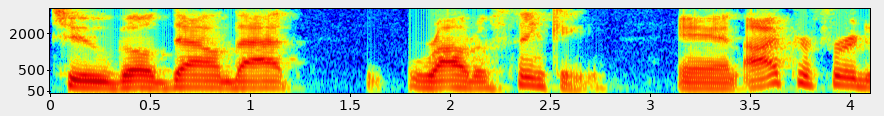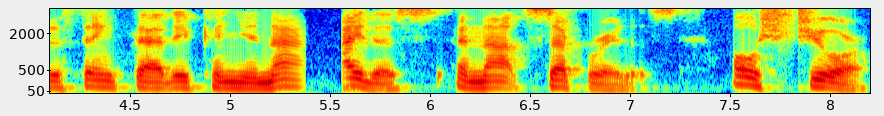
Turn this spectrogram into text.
to go down that route of thinking. And I prefer to think that it can unite us and not separate us. Oh, sure.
